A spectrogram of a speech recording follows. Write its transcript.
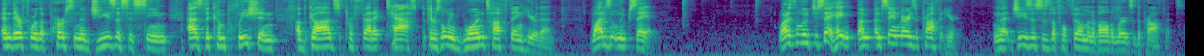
and therefore the person of Jesus is seen as the completion of God's prophetic task. But there's only one tough thing here then. Why doesn't Luke say it? Why doesn't Luke just say, hey, I'm, I'm saying Mary's a prophet here, and that Jesus is the fulfillment of all the words of the prophets?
